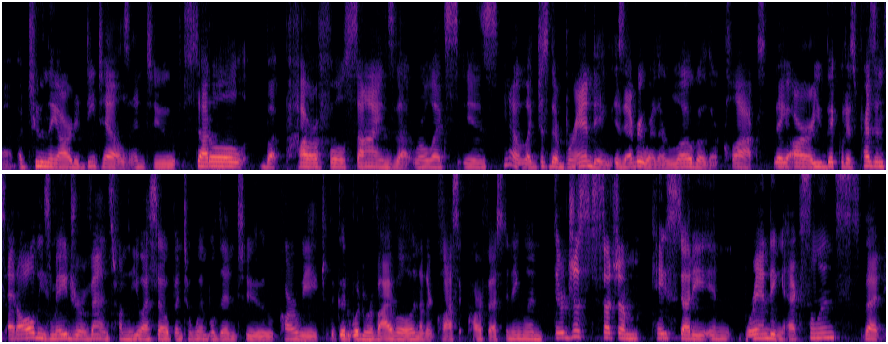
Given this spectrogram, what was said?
uh, attuned they are to details and to subtle but powerful signs that Rolex is, you know, like just their branding is everywhere, their logo, their clocks. They are a ubiquitous presence at all these major events from the US Open to Wimbledon to Car Week to the Goodwood Revival, another classic car fest in England. They're just such a case study in branding excellence that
